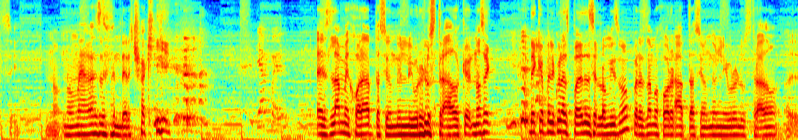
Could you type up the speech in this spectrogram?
Sí. No, no me hagas defender Chucky. Es la mejor adaptación de un libro ilustrado. Que no sé de qué películas puedes decir lo mismo, pero es la mejor adaptación de un libro ilustrado. Eh,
